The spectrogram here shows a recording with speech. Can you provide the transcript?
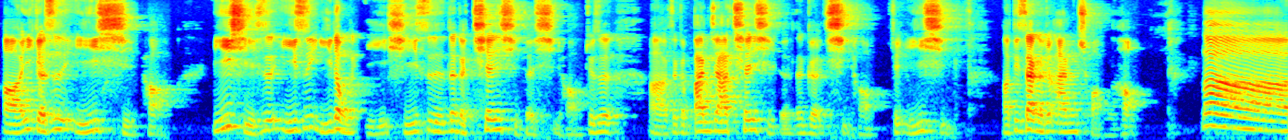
啊，一个是移徙哈，移徙是移是移动的移，徙是那个迁徙的徙哈，就是。啊，这个搬家迁徙的那个徙哈，就移徙啊。第三个就安床了哈。那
